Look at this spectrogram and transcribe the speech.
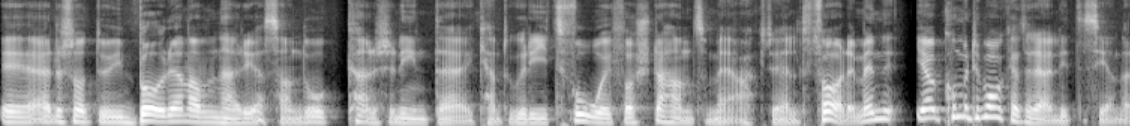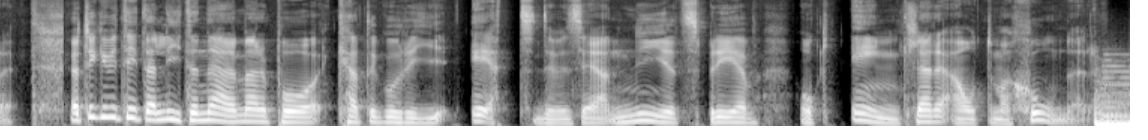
är det så att du är i början av den här resan, då kanske det inte är kategori 2 i första hand som är aktuellt för dig. Men jag kommer tillbaka till det här lite senare. Jag tycker vi tittar lite närmare på kategori 1, det vill säga nyhetsbrev och enklare automationer.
